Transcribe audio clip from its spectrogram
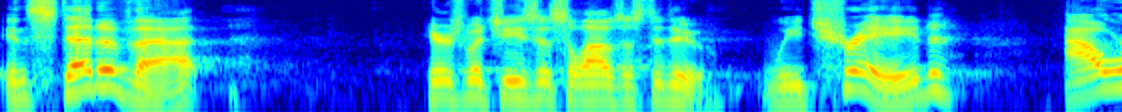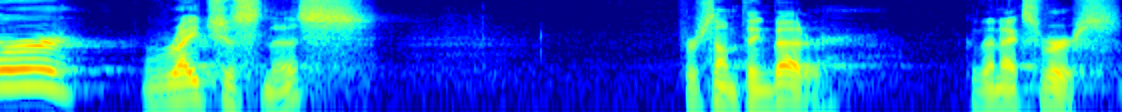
instead of that, here's what Jesus allows us to do we trade our righteousness for something better. Look at the next verse.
